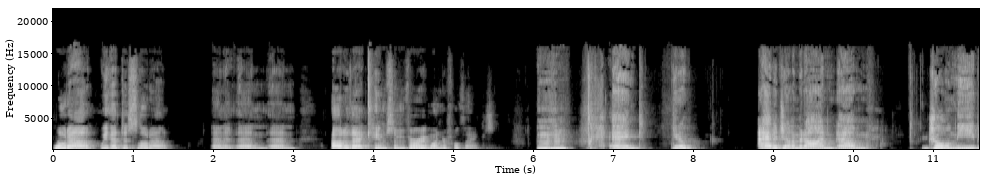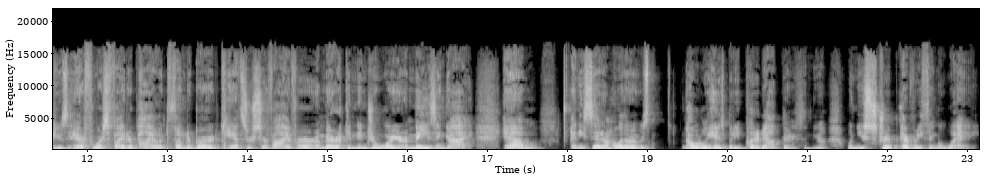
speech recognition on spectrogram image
slow down. We had to slow down. And, and, and out of that came some very wonderful things. Mm-hmm. And, you know, I had a gentleman on, um, Joel Neeb. He was Air Force fighter pilot, Thunderbird, cancer survivor, American Ninja Warrior, amazing guy. Um, and he said, I don't know whether it was totally his, but he put it out there. You know, when you strip everything away,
